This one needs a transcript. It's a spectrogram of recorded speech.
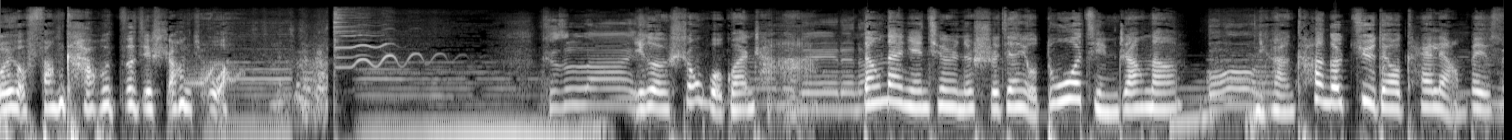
我有房卡，我自己上去。我一个生活观察啊，当代年轻人的时间有多紧张呢？你看，看个剧都要开两倍速，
